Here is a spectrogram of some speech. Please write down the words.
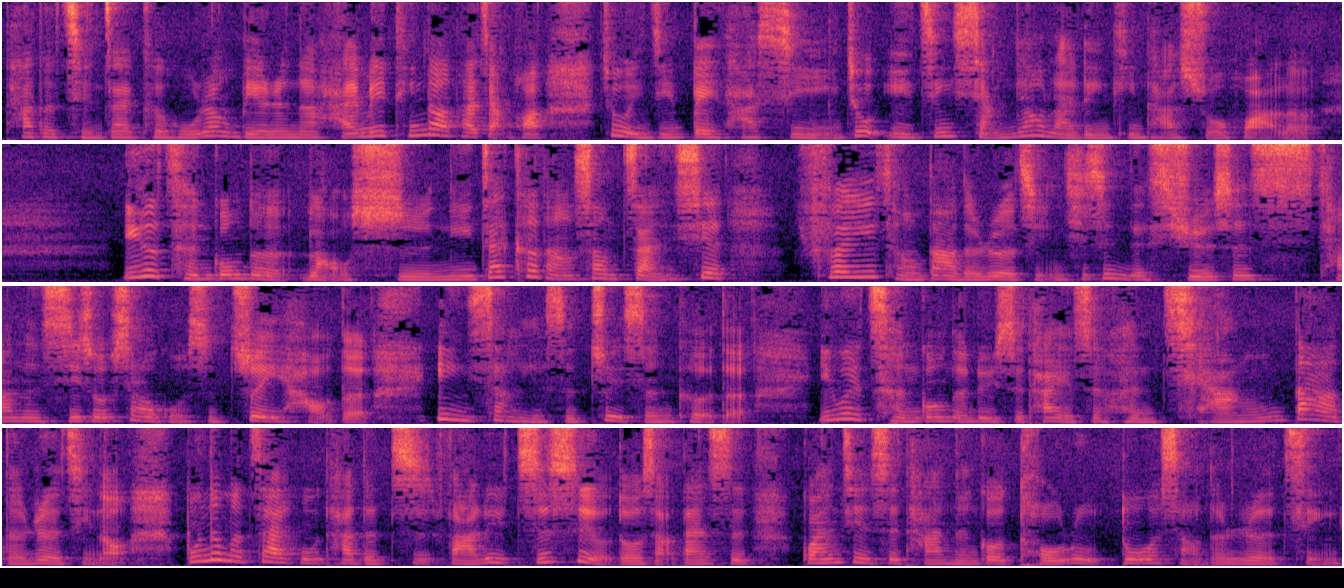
他的潜在客户，让别人呢还没听到他讲话，就已经被他吸引，就已经想要来聆听他说话了。一个成功的老师，你在课堂上展现非常大的热情，其实你的学生他们吸收效果是最好的，印象也是最深刻的。一位成功的律师，他也是很强大的热情哦，不那么在乎他的知法律知识有多少，但是关键是他能够投入多少的热情。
